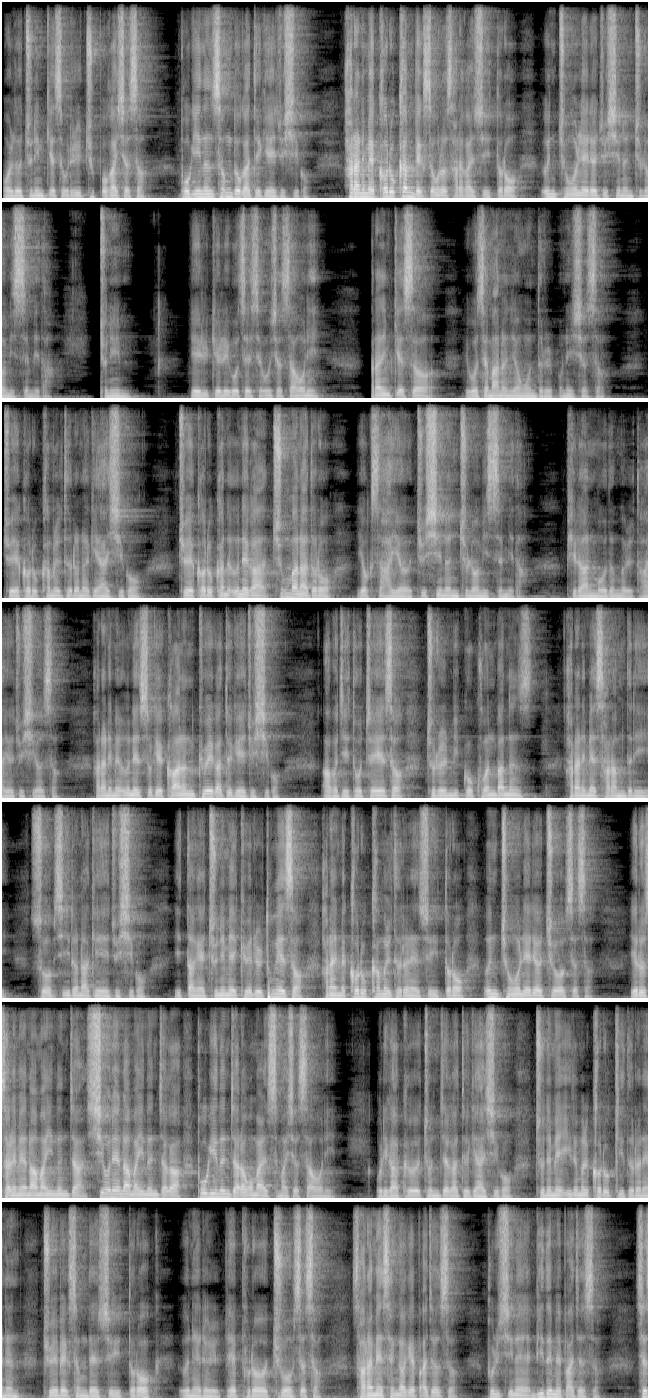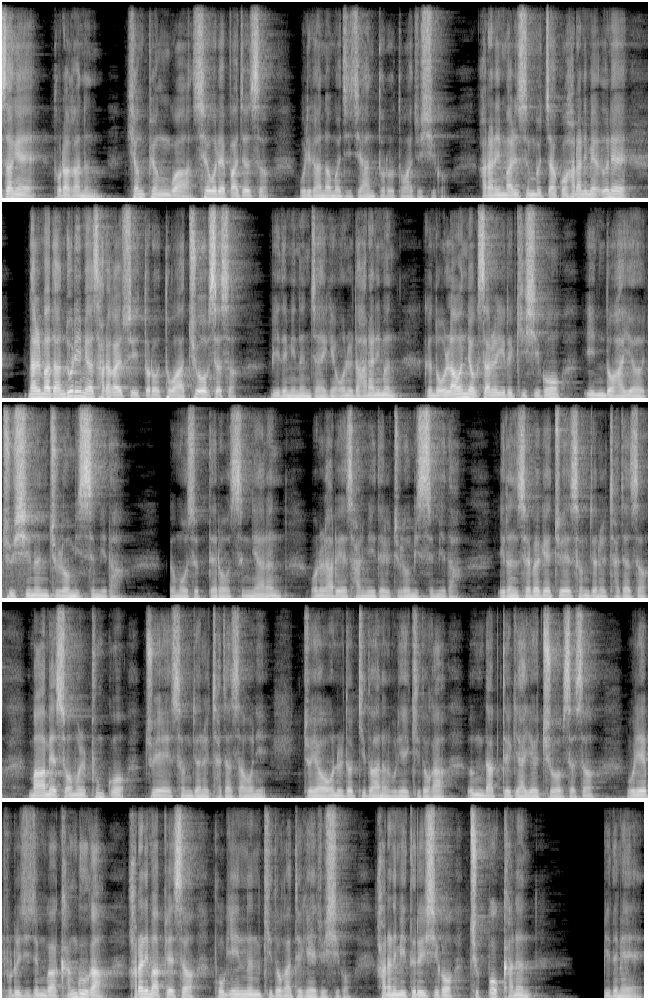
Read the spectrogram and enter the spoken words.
오늘도 주님께서 우리를 축복하셔서 복이 있는 성도가 되게 해주시고 하나님의 거룩한 백성으로 살아갈 수 있도록 은총을 내려주시는 줄로 믿습니다. 주님, 예일교회 이곳에 세우셨사오니 하나님께서 이곳에 많은 영혼들을 보내셔서 주의 거룩함을 드러나게 하시고 주의 거룩한 은혜가 충만하도록 역사하여 주시는 줄로 믿습니다. 필요한 모든 걸 더하여 주시어서 하나님의 은혜 속에 거하는 교회가 되게 해주시고 아버지 도처에서 주를 믿고 구원받는 하나님의 사람들이 수없이 일어나게 해주시고 이 땅에 주님의 교회를 통해서 하나님의 거룩함을 드러낼 수 있도록 은총을 내려 주옵소서. 예루살렘에 남아 있는 자, 시온에 남아 있는 자가 복이 있는 자라고 말씀하셨사오니 우리가 그 존재가 되게 하시고 주님의 이름을 거룩히 드러내는 주의 백성 될 수 있도록 은혜를 베풀어 주옵소서. 사람의 생각에 빠져서 불신의 믿음에 빠져서 세상에 돌아가는 형평과 세월에 빠져서 우리가 넘어지지 않도록 도와주시고 하나님 말씀 붙잡고 하나님의 은혜 날마다 누리며 살아갈 수 있도록 도와주옵소서 믿음 있는 자에게 오늘도 하나님은 그 놀라운 역사를 일으키시고 인도하여 주시는 줄로 믿습니다. 그 모습대로 승리하는 오늘 하루의 삶이 될 줄로 믿습니다. 이런 새벽에 주의 성전을 찾아서 마음의 소음을 품고 주의 성전을 찾아싸오니 주여 오늘도 기도하는 우리의 기도가 응답되게 하여 주옵소서 우리의 부르짖음과 간구가 하나님 앞에서 복이 있는 기도가 되게 해주시고 하나님이 들으시고 축복하는 믿음의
